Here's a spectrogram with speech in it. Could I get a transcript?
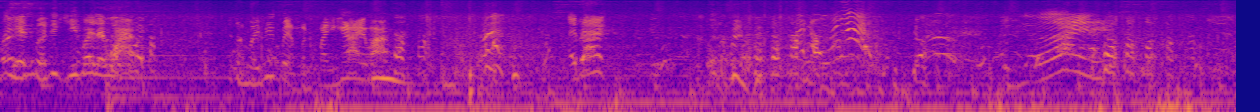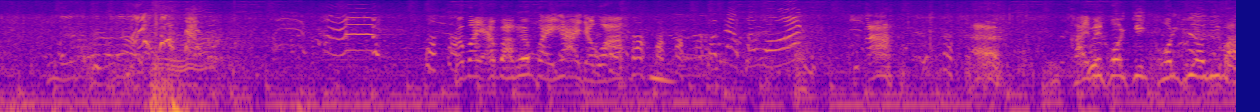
ม่เห็นเหมือนที่คิดไว้เลยว่ะทำไมพี่แบบมันไปง่ายวะ ไอ้แบ๊กไปหนูไม่ได้เอ้ยทำไมอาบังก็ไปง่ายจังวะเขาจับข้างบนอะอะใครเป็นคนกินคนเครื่องนี่วะ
